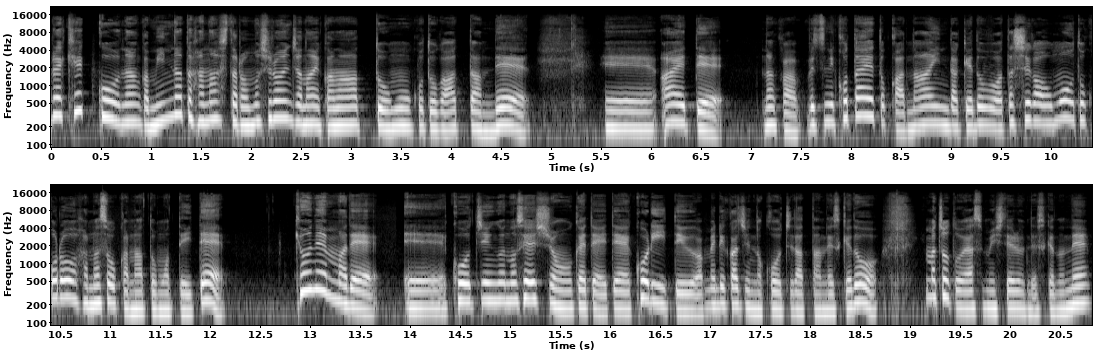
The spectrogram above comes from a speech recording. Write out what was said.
れ結構なんかみんなと話したら面白いんじゃないかなと思うことがあったんで、えー、あえてなんか別に答えとかないんだけど私が思うところを話そうかなと思っていて去年まで、えー、コーチングのセッションを受けていてコリーっていうアメリカ人のコーチだったんですけど今ちょっとお休みしてるんですけどね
